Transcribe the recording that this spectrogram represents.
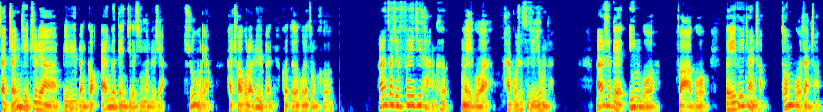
在整体质量比日本高 n 个等级的情况之下，数量还超过了日本和德国的总和。而这些飞机坦克，美国啊。还不是自己用的，而是给英国、法国、北非战场、中国战场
